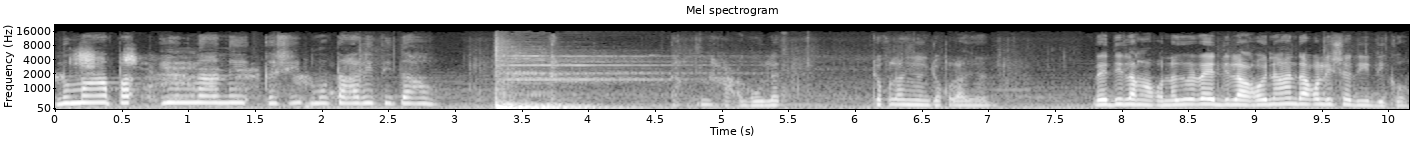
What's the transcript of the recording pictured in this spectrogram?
nung mga pa, yung nanay, kasi mortality daw. Nakakagulat. Joke lang yun, joke lang yun. Ready lang ako, nagre-ready lang ako. Inahanda ko ulit sa didi ko.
